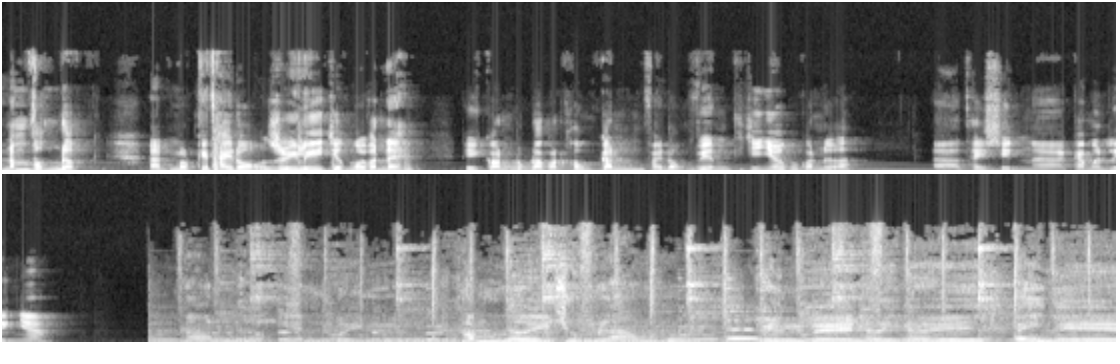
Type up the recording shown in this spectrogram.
nắm vững được một cái thái độ duy lý trước mỗi vấn đề. Thì con lúc đó con không cần phải động viên cái trí nhớ của con nữa. À, thầy xin cảm ơn linh nhé. Non nước yên bình khắp nơi chung lòng. Mình về nơi đây cái nghề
